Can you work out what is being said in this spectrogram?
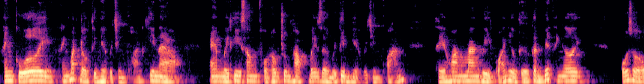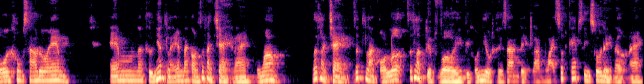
anh Cú ơi, anh bắt đầu tìm hiểu về chứng khoán khi nào? Em mới thi xong phổ thông trung học, bây giờ mới tìm hiểu về chứng khoán. Thấy hoang mang vì quá nhiều thứ cần biết anh ơi. Ôi rồi ôi, không sao đâu em em, thứ nhất là em đang còn rất là trẻ này, đúng không? Rất là trẻ, rất là có lợi, rất là tuyệt vời vì có nhiều thời gian để làm lãi suất kép sinh sôi nảy nở này.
